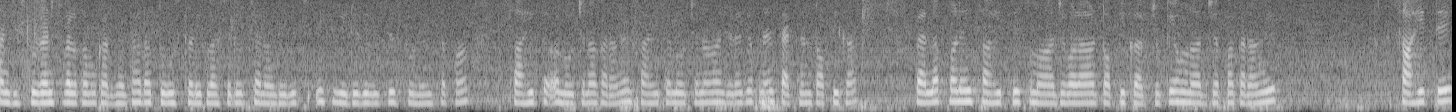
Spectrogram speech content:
ਹਾਂਜੀ ਸਟੂਡੈਂਟਸ ਵੈਲਕਮ ਕਰਦੇ ਹਾਂ ਤੁਹਾਡਾ to study class YouTube channel ਦੇ ਵਿੱਚ। ਇਸ ਵੀਡੀਓ ਦੇ ਵਿੱਚ ਸਟੂਡੈਂਟਸ ਆਪਾਂ ਸਾਹਿਤ ਆਲੋਚਨਾ ਕਰਾਂਗੇ। ਸਾਹਿਤ ਆਲੋਚਨਾ ਜਿਹੜਾ ਕਿ ਆਪਣਾ ਸੈਕੰਡ ਟੌਪਿਕ ਆ। ਪਹਿਲਾਂ ਆਪਾਂ ਨੇ ਸਾਹਿਤ ਤੇ ਸਮਾਜ ਵਾਲਾ ਟੌਪਿਕ ਕਰ ਚੁੱਕੇ ਹੁਣ ਅੱਜ ਆਪਾਂ ਕਰਾਂਗੇ ਸਾਹਿਤ ਤੇ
